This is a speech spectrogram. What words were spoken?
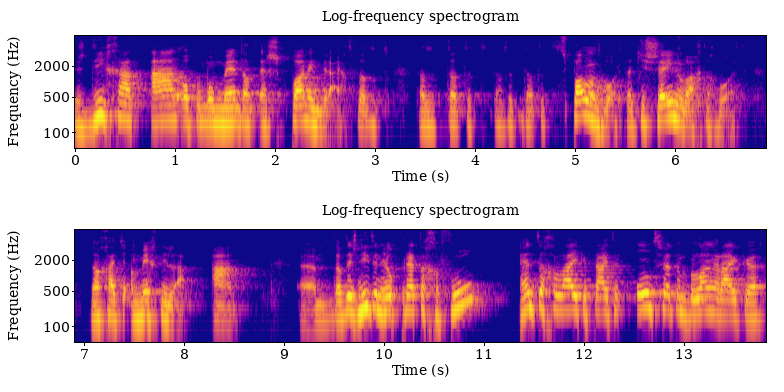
Dus die gaat aan op het moment dat er spanning dreigt. Of dat het, dat het, dat het, dat het, dat het spannend wordt. Dat je zenuwachtig wordt. Dan gaat je amygdala aan. Um, dat is niet een heel prettig gevoel. En tegelijkertijd een ontzettend belangrijke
